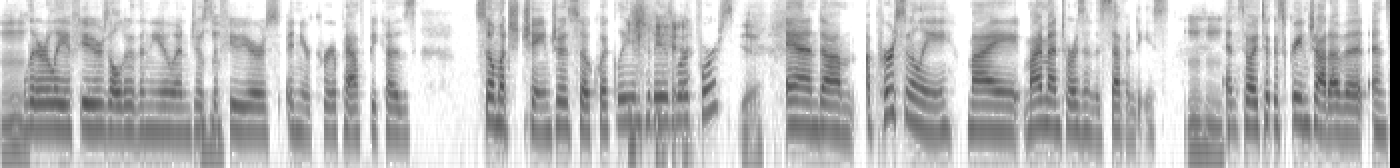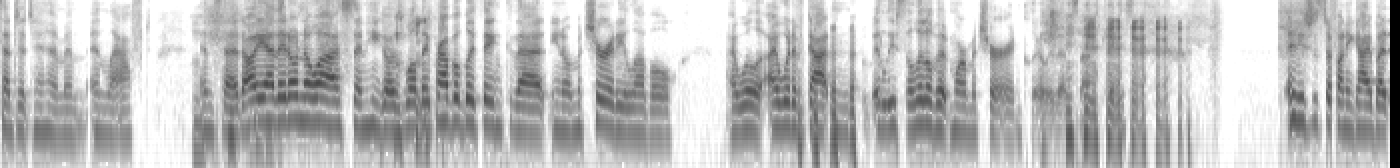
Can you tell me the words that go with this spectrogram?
Mm, literally a few years older than you, and just a Mhm. few years in your career path because so much changes so quickly in today's Yeah. workforce. yeah. And um, uh, personally, my my mentor is in his 70s, hmm and so I took a screenshot of it and sent it to him and, and laughed. And said, "Oh yeah, they don't know us." And he goes, "Well, they probably think that you know maturity level. I will. I would have gotten at least a little bit more mature, and clearly that's not the case." And he's just a funny guy. But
